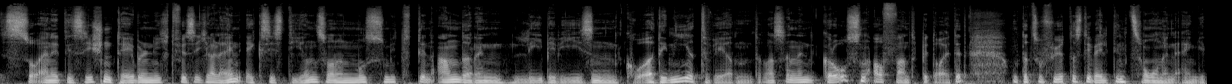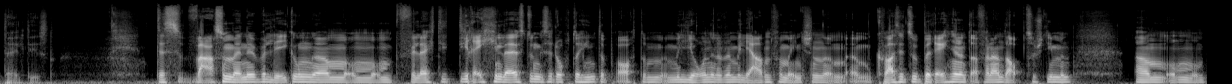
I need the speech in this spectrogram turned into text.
so eine Decision Table nicht für sich allein existieren, sondern muss mit den anderen Lebewesen koordiniert werden, was einen großen Aufwand bedeutet und dazu führt, dass die Welt in Zonen eingeteilt ist. Das war so meine Überlegung, ähm, um, um vielleicht die, die, Rechenleistung, die sie doch dahinter braucht, um Millionen oder Milliarden von Menschen ähm, ähm, quasi zu berechnen und aufeinander abzustimmen um, um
